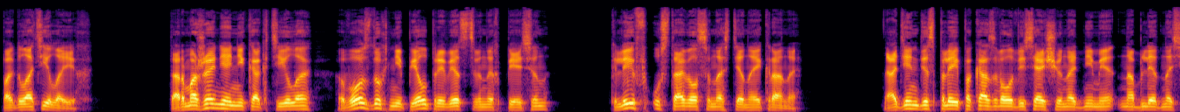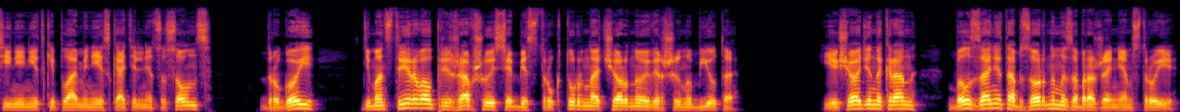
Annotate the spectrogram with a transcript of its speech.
поглотила их. Торможение не когтило, воздух не пел приветственных песен, Клифф уставился на стены экрана. Один дисплей показывал висящую над ними на бледно-синей нитке пламени искательницу солнц, другой демонстрировал прижавшуюся бесструктурно черную вершину бьюта. Еще один экран был занят обзорным изображением струи.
